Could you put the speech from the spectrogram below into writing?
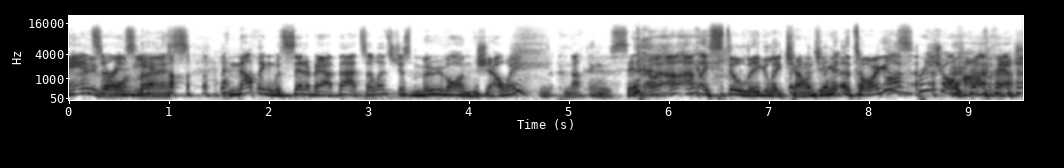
Answer is on, mate. yes. and nothing was said about that. So let's just move on, shall we? Nothing was said. Aren't they still legally challenging it, the Tigers? I'm pretty sure half of our show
